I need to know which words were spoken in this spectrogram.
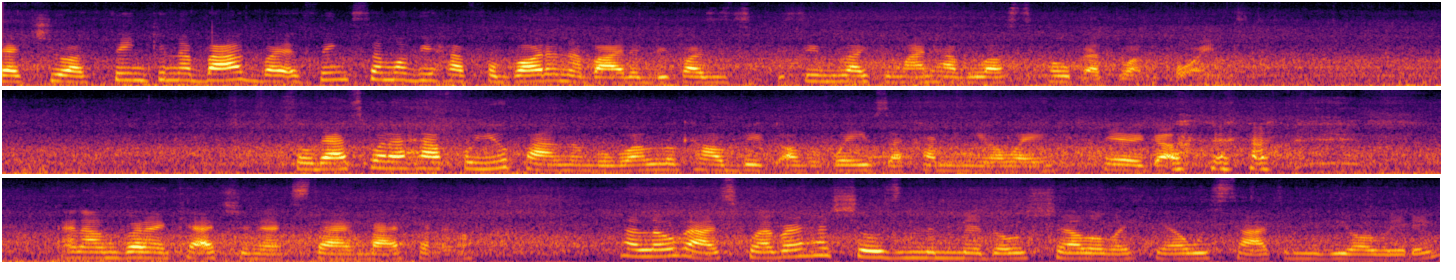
that you are thinking about? But I think some of you have forgotten about it because it seems like you might have lost hope at one point. So that's what I have for you, pile number one. Look how big of waves are coming your way. Here we go. and I'm gonna catch you next time. Bye for now. Hello guys, whoever has chosen the middle shell over here, we start with your reading.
